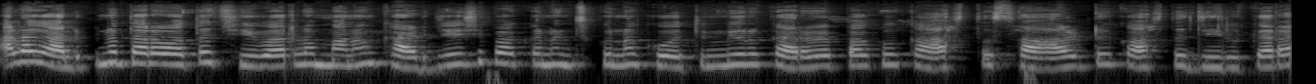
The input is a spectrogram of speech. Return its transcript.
అలా కలిపిన తర్వాత చివరిలో మనం కట్ చేసి పక్కన ఉంచుకున్న కొత్తిమీర కరివేపాకు కాస్త సాల్ట్ కాస్త జీలకర్ర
